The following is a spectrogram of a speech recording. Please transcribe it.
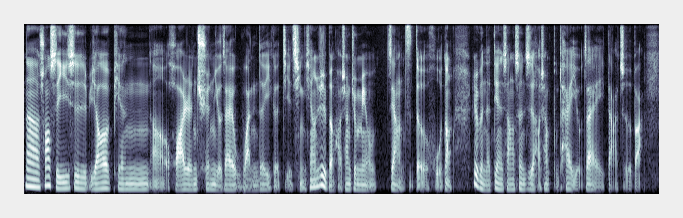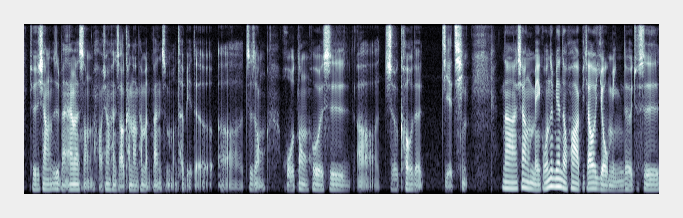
那双十一是比较偏呃华人圈有在玩的一个节庆，像日本好像就没有。这样子的活动，日本的电商甚至好像不太有在打折吧，就是像日本 Amazon 好像很少看到他们办什么特别的呃这种活动或者是呃折扣的节庆。那像美国那边的话，比较有名的就是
